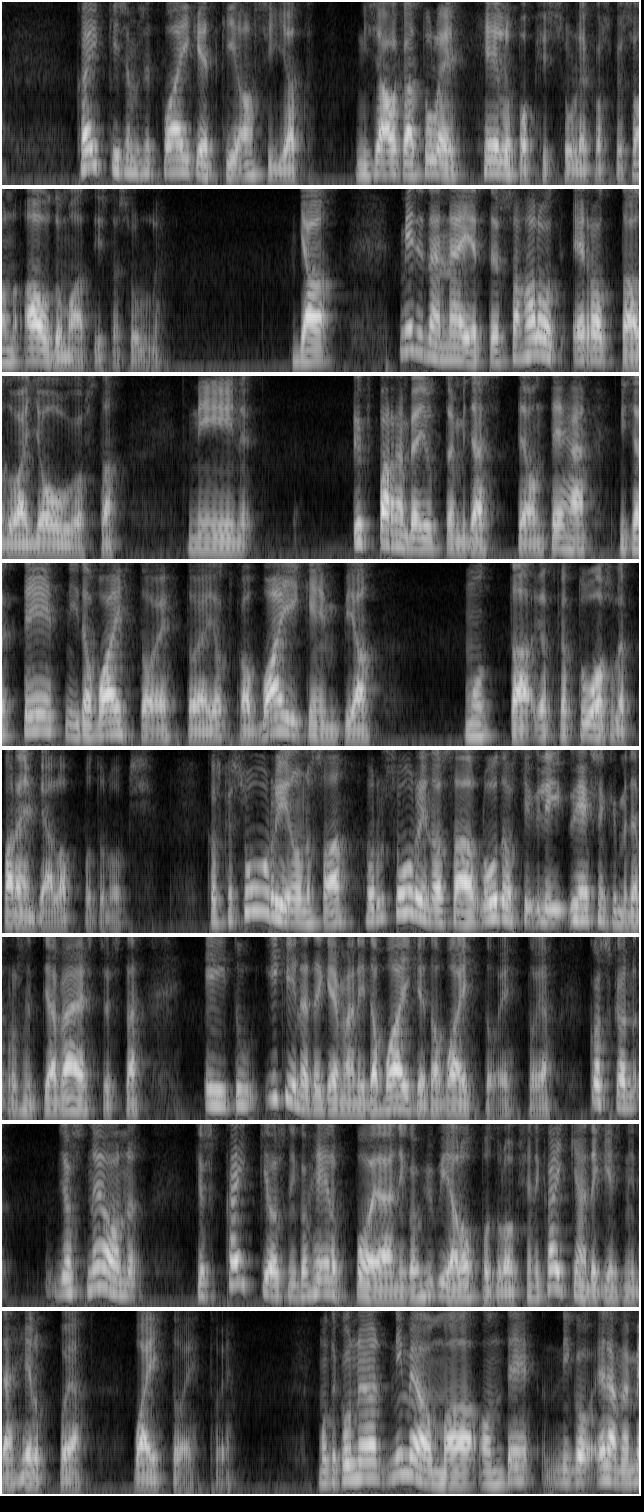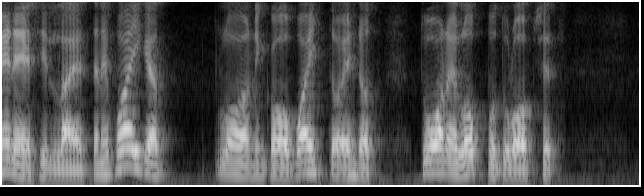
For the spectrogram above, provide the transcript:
kaikki semmoiset vaikeatkin asiat, niin se alkaa tulee helpoksi sulle, koska se on automaattista sulle. Ja mietitään näin, että jos sä haluat erottautua joukosta, niin yksi parhaimpia juttuja, mitä sitten on tehdä, niin sä teet niitä vaihtoehtoja, jotka on vaikeampia, mutta jotka tuo sulle parempia lopputuloksia. Koska suurin osa, suurin osa, luultavasti yli 90 prosenttia väestöstä, ei tule ikinä tekemään niitä vaikeita vaihtoehtoja. Koska jos ne on, jos kaikki olisi niin helppoja ja niin hyviä lopputuloksia, niin kaikkihan tekisi niitä helppoja vaihtoehtoja. Mutta kun ne nimenomaan on te, niin elämä menee sillä että ne vaikeat niin vaihtoehdot tuo ne lopputulokset,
